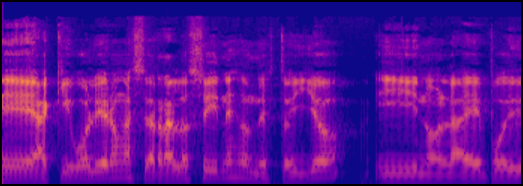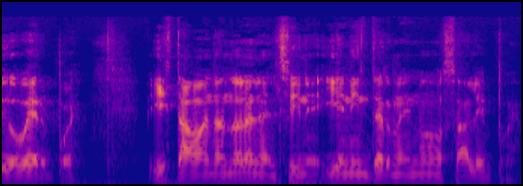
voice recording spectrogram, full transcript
eh, aquí volvieron a cerrar los cines donde estoy yo y no la he podido ver, pues. Y estaban dándola en el cine y en internet no sale, pues.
